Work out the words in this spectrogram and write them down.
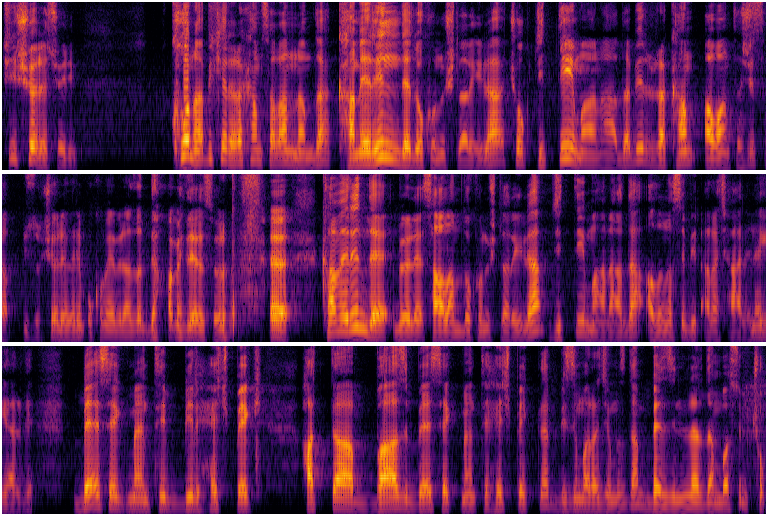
Şimdi şöyle söyleyeyim. Kona bir kere rakamsal anlamda kamerin de dokunuşlarıyla çok ciddi manada bir rakam avantajı sağlıyor. Şöyle vereyim okumaya biraz da devam ederiz sonra. Evet, kamerin de böyle sağlam dokunuşlarıyla ciddi manada alınası bir araç haline geldi. B segmenti bir hatchback Hatta bazı B segmenti hatchbackler bizim aracımızdan benzinlilerden bahsediyorum çok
